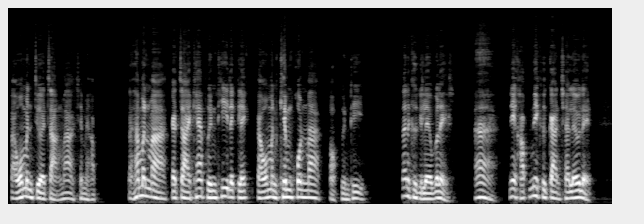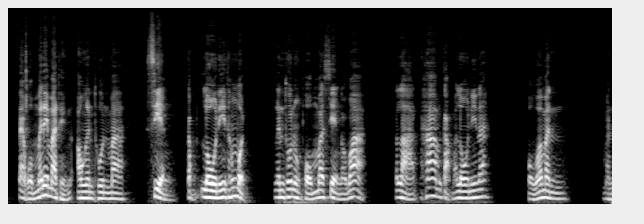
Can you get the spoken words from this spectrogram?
แปลว่ามันเจือจางมากใช่ไหมครับ แต่ถ้ามันมากระจายแค่พื้นที่เล็ก ๆ แปลว่ามันเข้มข้นมากต่อพื้นที่ นั่นคือ leverage อ่านี่ครับนี่คือการใช้ leverage แต่ผมไม่ได้มาถึงเอาเงินทุนมาเสี่ยงกับโลนี้ทั้งหมด เงินทุนของผมมาเสี่ยงกับว่าตลาดห้ามกลับมาโลนี้นะ ผมว่ามันมัน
